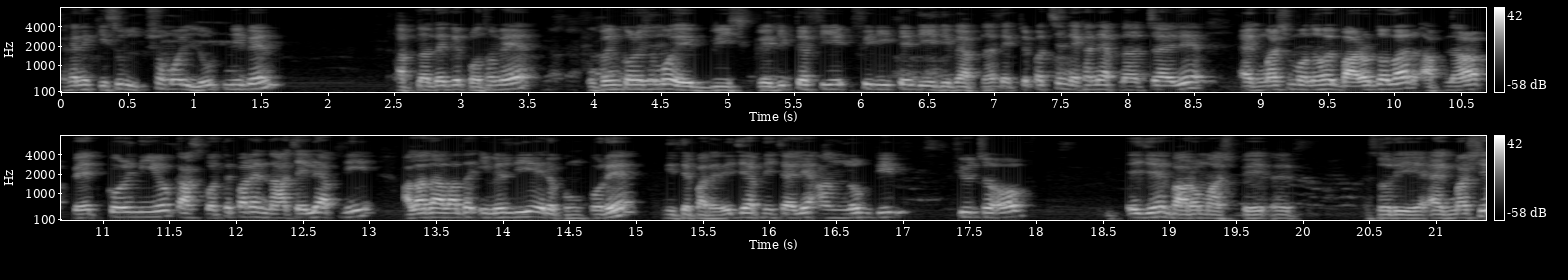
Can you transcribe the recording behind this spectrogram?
এখানে কিছু সময় লুট নেবেন। আপনাদেরকে প্রথমে ওপেন করার সময় এই বিশ ক্রেডিটটা ফ্রিতে দিয়ে দিবে। আপনারা দেখতে পাচ্ছেন, এখানে আপনারা চাইলে এক মাসে মনে হয় বারো ডলার আপনারা পেড করে নিয়েও কাজ করতে পারেন। না চাইলে আপনি আলাদা আলাদা ইমেল দিয়ে এরকম করে নিতে পারেন। এই যে আপনি চাইলে আনলক ডিপ ফিউচার অফ এই যে বারো মাস পে সরি এক মাসে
